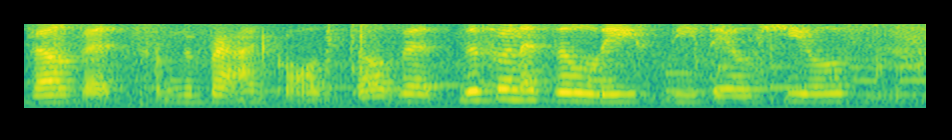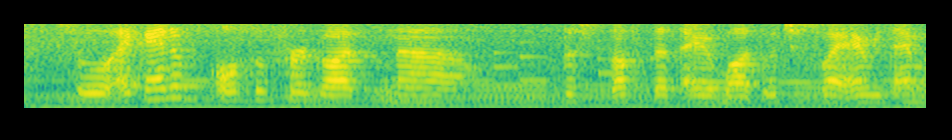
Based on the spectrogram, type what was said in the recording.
Velvet, from the brand called Velvet. This one is the lace detail heels. So I kind of also forgot na the stuff that I bought, which is why every time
